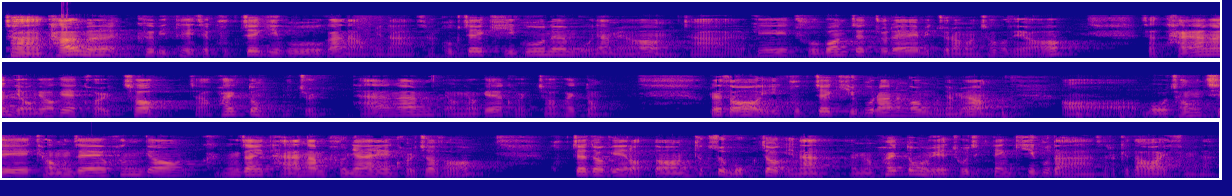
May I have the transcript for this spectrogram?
자, 다음은 그 밑에 이제 국제기구가 나옵니다. 자, 국제기구는 뭐냐면, 자, 여기 두 번째 줄에 밑줄 한번 쳐보세요. 자, 다양한 영역에 걸쳐, 자, 활동, 밑줄. 다양한 영역에 걸쳐 활동. 그래서 이 국제기구라는 건 뭐냐면, 어, 뭐 정치, 경제, 환경 굉장히 다양한 분야에 걸쳐서 국제적인 어떤 특수 목적이나 아니면 활동을 위해 조직된 기구다. 이렇게 나와 있습니다.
